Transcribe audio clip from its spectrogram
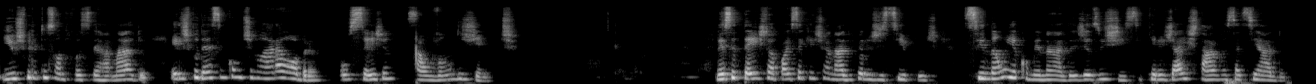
e o Espírito Santo fosse derramado, eles pudessem continuar a obra, ou seja, salvando gente. Nesse texto, após ser questionado pelos discípulos se não ia comer nada, Jesus disse que ele já estava saciado.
